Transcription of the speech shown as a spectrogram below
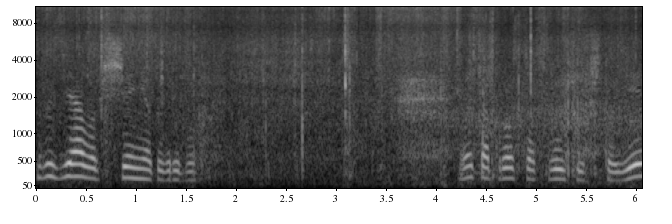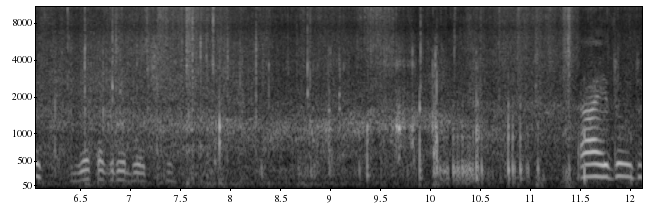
друзья, вообще нету грибов. Это просто слухи, что есть где-то грибочки. А, иду, иду.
